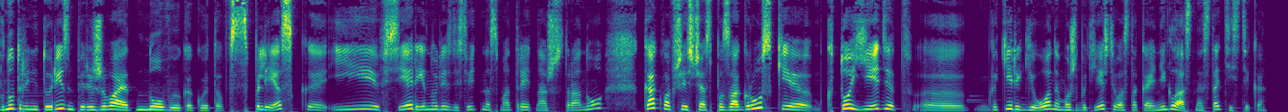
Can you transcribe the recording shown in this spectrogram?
внутренний туризм переживает новую какой-то всплеск, и все ринулись действительно смотреть нашу страну. Как вообще сейчас по загрузке? Кто едет? Какие регионы? Может быть, есть у вас такая негласная статистика?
